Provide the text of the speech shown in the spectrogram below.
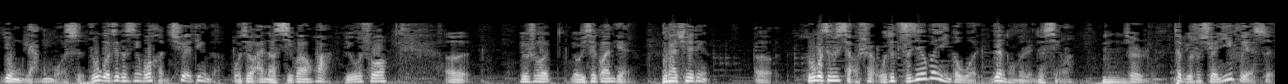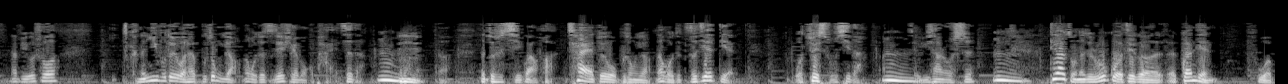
用两个模式。如果这个事情我很确定的，我就按照习惯化。比如说，呃，比如说有一些观点不太确定，呃，如果这是小事儿，我就直接问一个我认同的人就行了。嗯，就是再比如说选衣服也是，那比如说可能衣服对我来不重要，那我就直接选某个牌子的。嗯嗯啊，那就是习惯化。菜对我不重要，那我就直接点我最熟悉的。嗯，鱼香肉丝。嗯。第二种呢，就如果这个观点我。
